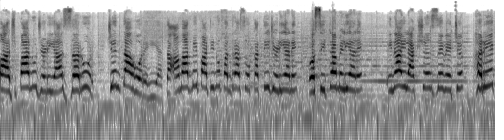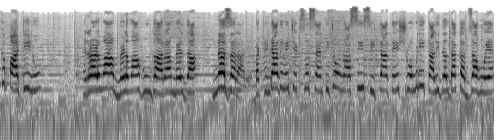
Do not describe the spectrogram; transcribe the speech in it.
ਭਾਜਪਾ ਨੂੰ ਜਿਹੜੀ ਆ ਜ਼ਰੂਰ ਚਿੰਤਾ ਹੋ ਰਹੀ ਹੈ। ਤਾਂ ਆਮ ਆਦਮੀ ਪਾਰਟੀ ਨੂੰ 1531 ਜਿਹੜੀਆਂ ਨੇ, ਉਹ ਸੀਟਾਂ ਮਿਲੀਆਂ ਨੇ। ਇਨ੍ਹਾਂ ਇਲੈਕਸ਼ਨਸ ਦੇ ਵਿੱਚ ਹਰੇਕ ਪਾਰਟੀ ਨੂੰ ਰਲਵਾ ਮਿਲਵਾ, ਹੁੰਗਾਰਾ ਮਿਲਦਾ ਨਜ਼ਰ ਆ ਰਿਹਾ ਬਠਿੰਡਾ ਦੇ ਵਿੱਚ 137 ਚੋਂ 79 ਸੀਟਾਂ ਤੇ ਸ਼੍ਰੋਮਣੀ ਅਕਾਲੀ ਦਲ ਦਾ ਕਬਜ਼ਾ ਹੋਇਆ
